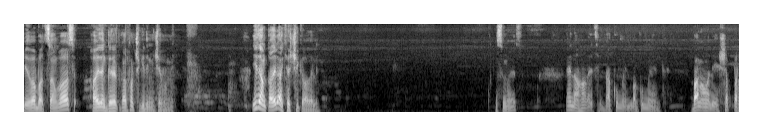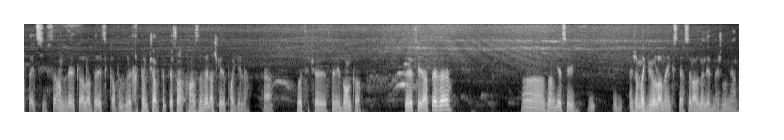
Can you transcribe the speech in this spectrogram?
Կիրովաբադ ծնված, հայերեն գրել կարդալ չգիտի ինչև ումի։ Իրան կարելի է, քեզ չի կարելի։ Ասում ես։ Այնա հանեցի, դակումենտ, մակումենտ։ Բանանալի շպրտեցի, սամ դեր կալա, դες կապուտ խփեմ չարթեմ, տեսա հանձնվել աչքերը փակելա։ Հա։ Ոչ չէ, ստեմի բան կա։ Դերեցի ատեղը։ Ահա, զանգեցի ժամանակ վիոլան ենք ստեղծել Արմեն Դեդմեժլումյան,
